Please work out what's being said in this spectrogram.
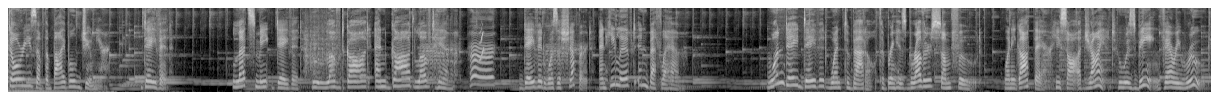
Stories of the Bible Junior. David. Let's meet David, who loved God and God loved him. Hey! David was a shepherd and he lived in Bethlehem. One day, David went to battle to bring his brothers some food. When he got there, he saw a giant who was being very rude.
